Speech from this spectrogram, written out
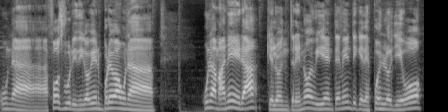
una, Fosbury, digo bien, prueba una, una manera que lo entrenó evidentemente y que después lo llevó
